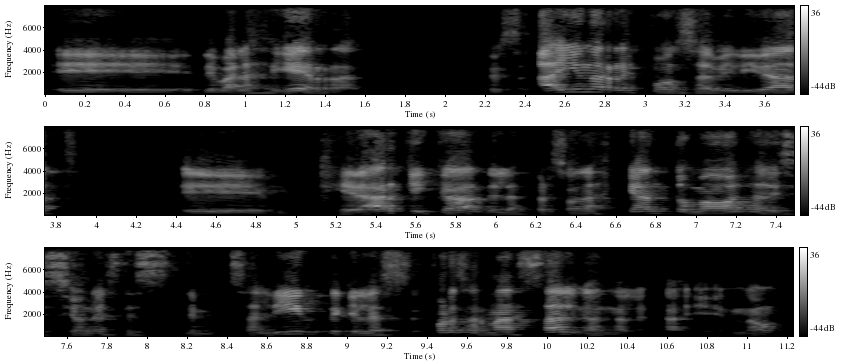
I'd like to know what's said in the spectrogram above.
de balas de guerra? Entonces, hay una responsabilidad jerárquica de las personas que han tomado las decisiones de, salir, de que las Fuerzas Armadas salgan a la calle, ¿no?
